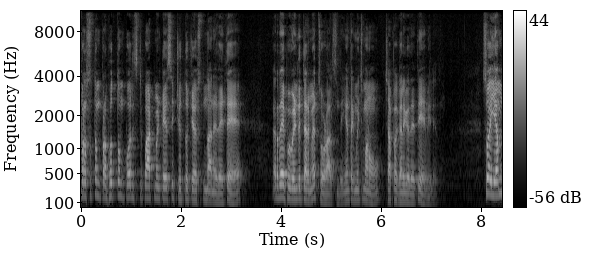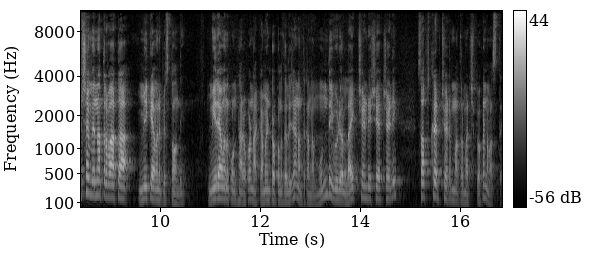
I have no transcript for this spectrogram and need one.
ప్రస్తుతం ప్రభుత్వం పోలీస్ డిపార్ట్మెంట్ వేసి చిత్తు చేస్తుందా అనేది అయితే రేపు వెండి తెర మీద చూడాల్సింది. ఇంతకు మించి మనం చెప్పగలిగేది అయితే ఏమీ లేదు. సో ఈ అంశం విన్న తర్వాత మీకేమనిపిస్తోంది? మీరేమనుకుంటున్నారో కూడా నా కమెంట్ రూపంలో తెలియజేయండి. అంతకన్నా ముందు ఈ వీడియో లైక్ చేయండి షేర్ చేయండి. సబ్స్క్రైబ్ చేయడం మాత్రం మర్చిపోకండి. నమస్తే.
